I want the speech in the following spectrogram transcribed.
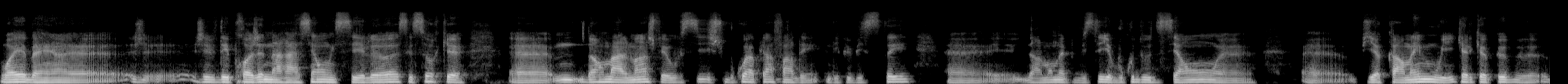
Oui, ben j'ai eu des projets de narration ici et là. C'est sûr que normalement, je fais aussi, je suis beaucoup appelé à faire des, publicités. dans le monde de la publicité, il y a beaucoup d'auditions. puis il y a quand même, oui, quelques pubs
